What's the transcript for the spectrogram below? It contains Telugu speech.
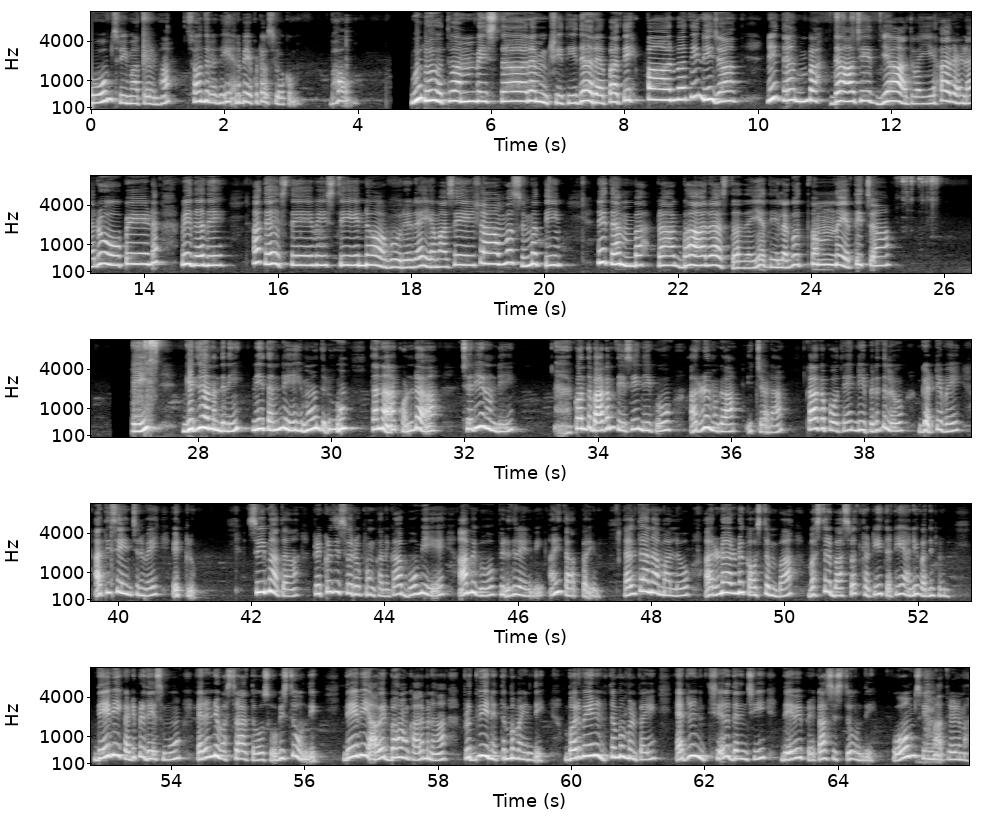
ఓం శ్రీమాత్రే నమ. సౌందర్యది ఎనభై ఒకటో శ్లోకం. భావం. గురుత్వం విస్తారం క్షితిధరపతి పార్వతి నిజాత్ నితంబ దాచిద్యా త్వయి హరణ రూపేణ విదదే అతస్తే విస్తీర్ణో గురురయమశేషాం వసుమతి. నితంబ ప్రాగ్భారస్తదయతి లఘుత్వం నయతి చ. గిరిజానందిని నీ తండ్రి హిమవంతుడు తన కొండ చర్య నుండి కొంత భాగం తీసి నీకు అరుణముగా ఇచ్చాడా? కాకపోతే నీ పిరుదులు గట్టివై అతిశయించినవై ఎట్లు? శ్రీమాత ప్రకృతి స్వరూపం కనుక భూమియే ఆమెకు పిరుదులైనవి అని తాత్పర్యం. లలితానామాల్లో అరుణారుణ కౌస్తంభ వస్త్ర భాస్వత్ కటి తటి అని వర్ణించడం దేవి కటి ప్రదేశము ఎర్రని వస్త్రాలతో శోభిస్తూ ఉంది. దేవి ఆవిర్భావం కాలమున పృథ్వీ నితంబమైంది బరువైన నితంబములపై ఎర్రని చీర ధరించి దేవి ప్రకాశిస్తూ ఉంది. ఓం శ్రీమాత్రే నమ.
